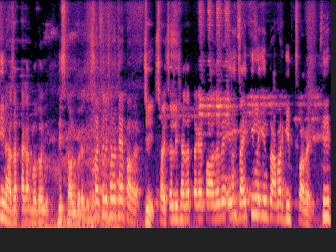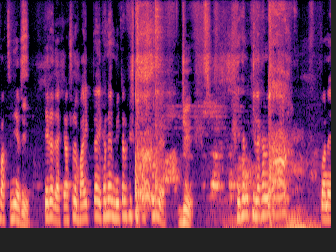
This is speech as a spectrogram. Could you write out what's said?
তিন হাজার টাকার মতন ডিসকাউন্ট করে দেবো। ছয়চল্লিশ হাজার টাকায় পাবেন? জি ছয়চল্লিশ হাজার টাকায় পাওয়া যাবে। এই বাইক কিনলে কিন্তু আবার গিফট পাবেন। ফ্রি পাচ্ছেন জি। এটা দেখেন আসলে বাইকটা এখানে মিটার কি সব কাজ করবে? জি। এখানে কি লেখা রয়েছে মানে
